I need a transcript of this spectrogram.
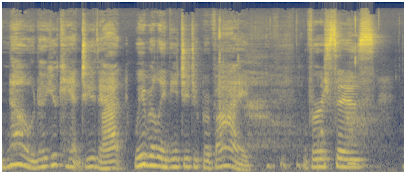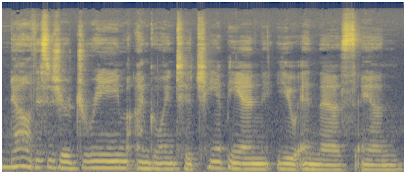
no, no, you can't do that. We really need you to provide versus, no, this is your dream. I'm going to champion you in this and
